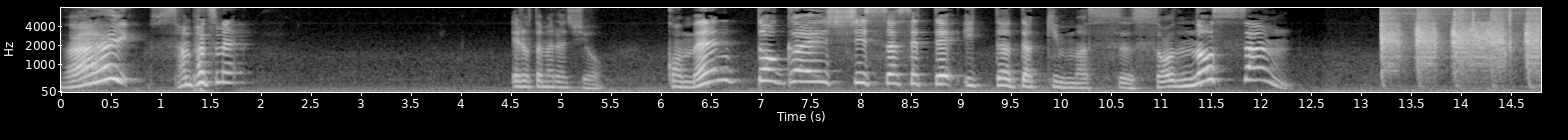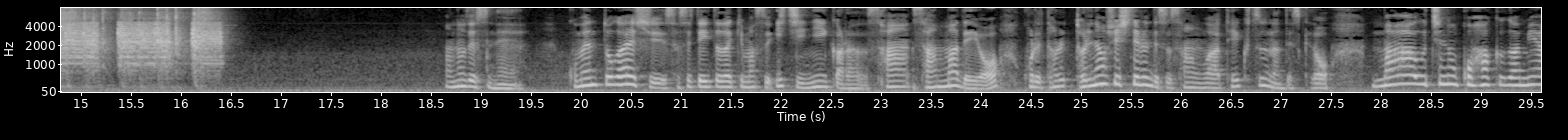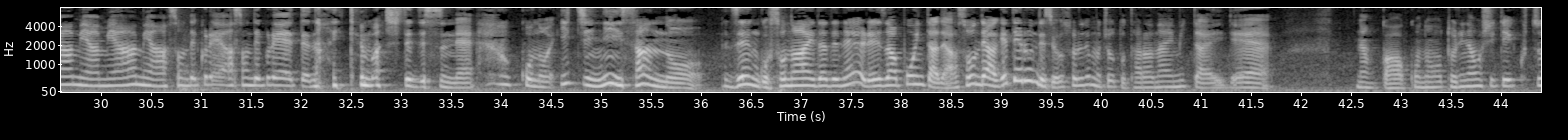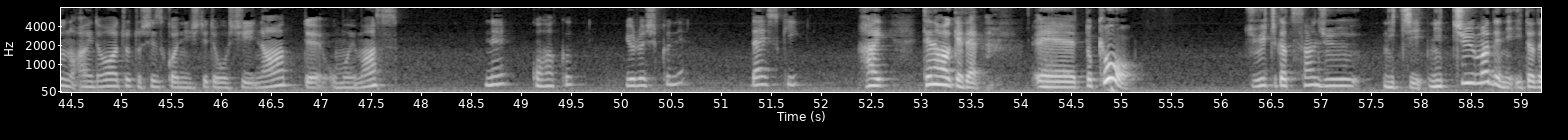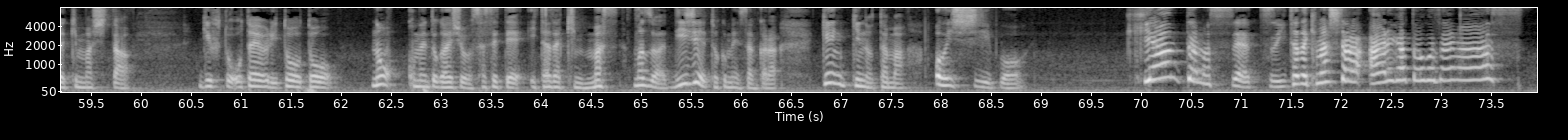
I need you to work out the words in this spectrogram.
はい !3 発目エロ玉ラジオ、コメント返しさせていただきます。その 3! あのですね、コメント返しさせていただきます。1、2から3、3までよ。これ取り直ししてるんです、3は。テイク2なんですけど。まあ、うちの琥珀がミャーミャーミャーミャー遊んでくれ、遊んでくれって泣いてましてですね。この1、2、3の前後その間でね、レーザーポインターで遊んであげてるんですよ。それでもちょっと足らないみたいで。なんか、この取り直しテイク2の間はちょっと静かにしててほしいなって思います。ね、琥珀よろしくね。大好き。はい。てなわけで、えー、っと、今日、11月30日、日中までにいただきました、ギフト、お便り等々のコメント返しをさせていただきます。まずは DJ 特命さんから、元気の玉、美味しい棒、キャンタマセッツいただきました。ありがとうございます。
